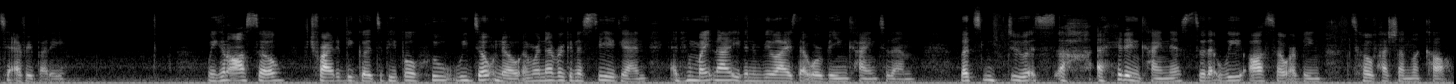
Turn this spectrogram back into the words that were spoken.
to everybody. We can also try to be good to people who we don't know and we're never going to see again and who might not even realize that we're being kind to them. Let's do a, a, a hidden kindness so that we also are being Tov Hashem Lakol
